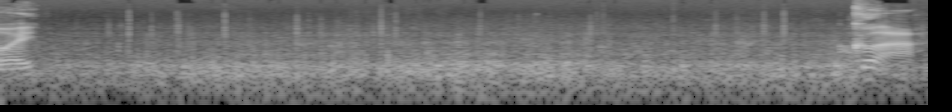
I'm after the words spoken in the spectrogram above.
собой. Ка!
